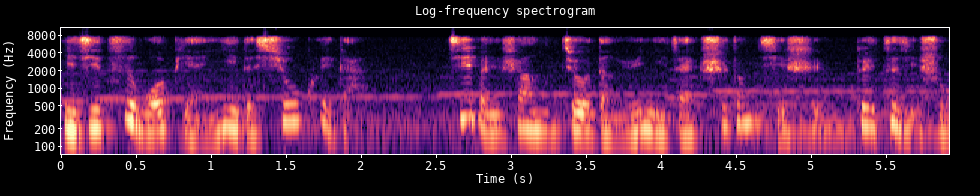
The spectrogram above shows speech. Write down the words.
以及自我贬义的羞愧感，基本上就等于你在吃东西时对自己说：“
